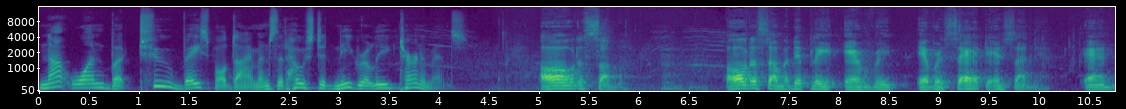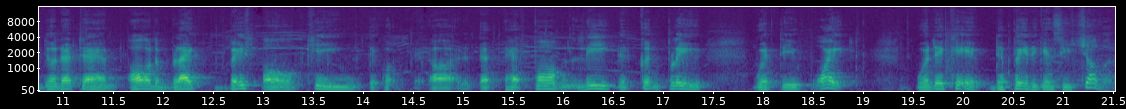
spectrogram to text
not one but two baseball diamonds that hosted Negro League tournaments. All the summer, all the summer they played every every Saturday and Sunday, and during that time, all the black baseball teams that, uh, that had formed a league that couldn't play with the white, where they came, they played against each other,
